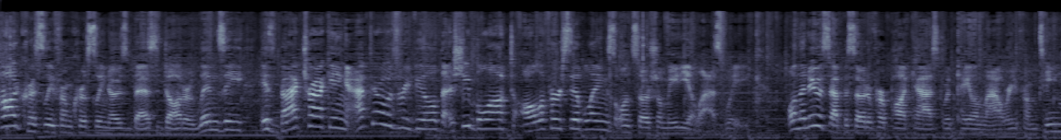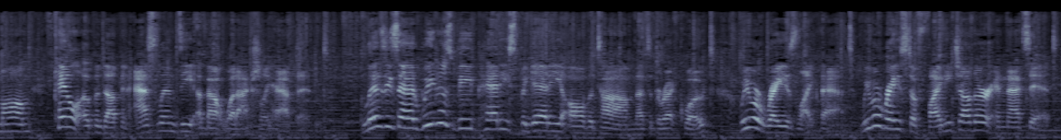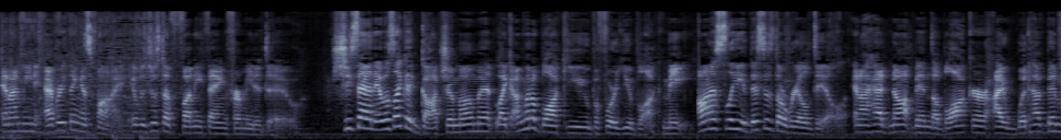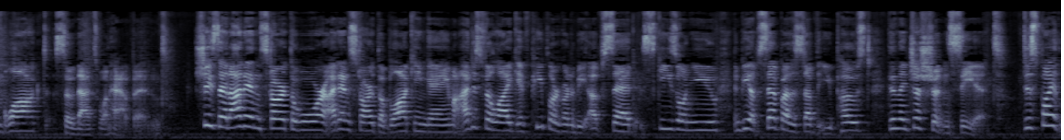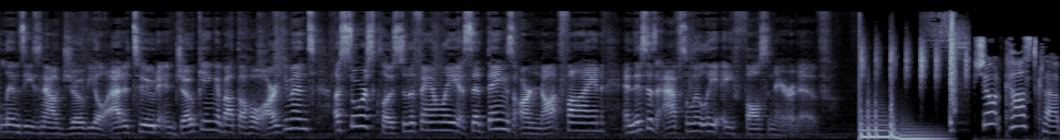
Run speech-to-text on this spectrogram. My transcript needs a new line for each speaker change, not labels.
Todd Chrisley from Chrisley Knows Best daughter Lindsie is backtracking after it was revealed that she blocked all of her siblings on social media last week. On the newest episode of her podcast with Kailyn Lowry from Teen Mom, Kail opened up and asked Lindsie about what actually happened. Lindsie said, We just be petty spaghetti all the time. That's a direct quote. We were raised like that. We were raised to fight each other, and that's it. And I mean, everything is fine. It was just a funny thing for me to do. She said it was like a gotcha moment, like I'm gonna block you before you block me. Honestly, this is the real deal, and I had not been the blocker, I would have been blocked, so that's what happened. She said, I didn't start the war, I didn't start the blocking game. I just feel like if people are going to be upset, skis on you, and be upset by the stuff that you post, then they just shouldn't see it. Despite Lindsie's now jovial attitude and joking about the whole argument, a source close to the family said things are not fine, and this is absolutely a false narrative.
Short Cast Club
